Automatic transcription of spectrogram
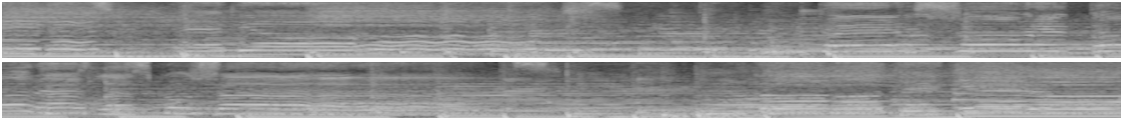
de Dios, pero sobre todas las cosas, como te quiero.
